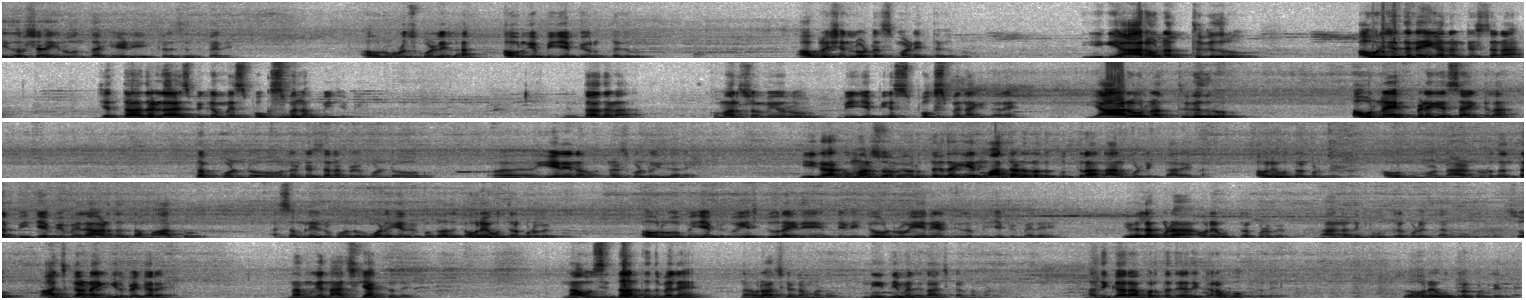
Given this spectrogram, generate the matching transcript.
ಐದು ವರ್ಷ ಇರುವಂತ ಹೇಳಿ ಕಳಿಸಿದ ಮೇಲೆ ಅವರು ಉಳಿಸ್ಕೊಳ್ಳಿಲ್ಲ, ಅವ್ರಿಗೆ ಬಿ ಜೆ ಪಿಯವರು ತೆಗೆದರು. ಆಪರೇಷನ್ ಲೋಟಸ್ ಮಾಡಿ ತೆಗೆದು ಈಗ ಯಾರು ಅವ್ರನ್ನ ತೆಗೆದ್ರು? ಅವ್ರ ಜೊತೆನೇ ಈಗ ನಂಟಿಸ್ತಾನ. Janata Dal has become a spokesman of B J P Janata Dal ಕುಮಾರಸ್ವಾಮಿಯವರು ಬಿ ಜೆ ಪಿಯ ಸ್ಪೋಕ್ಸ್ಮನ್ ಆಗಿದ್ದಾರೆ. ಯಾರು ಅವ್ರನ್ನ ತೆಗೆದ್ರು? ಅವ್ರನ್ನೇ ಬೆಳಗ್ಗೆ ಸಾಯಂಕಾಲ ತಪ್ಪಿಕೊಂಡು ನಂಟಿಸ್ತಾನ ಬೆಳ್ಕೊಂಡು ಏನೇನೋ ನಡೆಸ್ಕೊಂಡು ಇದ್ದಾರೆ. ಈಗ ಕುಮಾರಸ್ವಾಮಿ ಅವರು ತೆಗೆದಾಗ ಏನು ಮಾತಾಡಿದ್ರು ಅದಕ್ಕೆ ಉತ್ತರ ನಾನು ಕೊಡ್ಲಿಕ್ಕೆ ತಾರೆ ಇಲ್ಲ. ಅವರೇ ಉತ್ತರ ಕೊಡಬೇಕು. ಅವ್ರು ನಾ ನುಡಿದಂಥ ಬಿ ಜೆ ಪಿ ಮೇಲೆ ಆಡಿದಂಥ ಮಾತು ಅಸೆಂಬ್ಲಿ ಇರ್ಬೋದು ಒಳಗೆ ಇರ್ಬೋದು ಅದಕ್ಕೆ ಅವರೇ ಉತ್ತರ ಕೊಡಬೇಕು. ಅವ್ರಿಗೂ ಬಿ ಜೆ ಪಿಗೂ ಎಷ್ಟು ದೂರ ಇದೆ ಅಂತೇಳಿ ಗೌಡ್ರು ಏನು ಹೇಳ್ತಿದ್ರು ಬಿ ಜೆ ಪಿ ಮೇಲೆ? ಇವೆಲ್ಲ ಕೂಡ ಅವರೇ ಉತ್ತರ ಕೊಡಬೇಕು. ನಾನು ಅದಕ್ಕೆ ಉತ್ತರ ಕೊಡೋಕ್ಕೆ ನಾನು ಹೋಗುದಿಲ್ಲ. ಸೊ ರಾಜಕಾರಣ ಹಿಂಗಿರ್ಬೇಕಾದ್ರೆ ನಮಗೆ ನಾಚಿಕೆ ಆಗ್ತದೆ. ನಾವು ಸಿದ್ಧಾಂತದ ಮೇಲೆ ನಾವು ರಾಜಕಾರಣ ಮಾಡೋದು, ನೀತಿ ಮೇಲೆ ರಾಜಕಾರಣ ಮಾಡೋದು. ಅಧಿಕಾರ ಬರ್ತದೆ, ಅಧಿಕಾರ ಹೋಗ್ತದೆ. ಸೊ ಅವರೇ ಉತ್ತರ ಕೊಡಲಿಲ್ಲ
